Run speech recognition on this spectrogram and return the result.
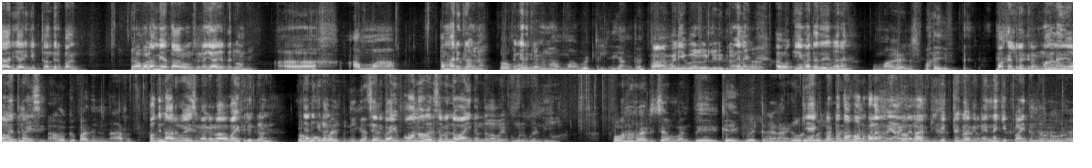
யார் யார் gift தந்திருப்பாங்க? வளமையாக தாரவங்க சொன்னால் யார் யார் தருவாங்க? அம்மா. அம்மா இருக்கிறாங்களா? எங்கே இருக்கிறாங்க அம்மா? அம்மா வீட்டில் அங்கே. ஆ வெளியே வேறு வீட்டில் இருக்கிறாங்க ஓகே மற்றது வேற? மகள் வைஃப் மகள் இருக்கிறாங்க. மகள் எத்தனை வயசு? அவருக்கு பதினாறு. பதினாறு வயசு மகள். வைஃப் இருக்கிறாங்க. சரி வைஃப் போன வருஷம் என்ன வாங்கி தந்தவா வைஃப் உங்களுக்கு பற்றி போன வருஷம் வந்து கேக் வெட்டுங்க நாங்கள் கேக் உடுப்பு தான் போகணும் பழமையா. இல்லைனா கிஃப்ட் கேட்குறேன் என்ன கிஃப்ட் வாங்கி தந்தவங்க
